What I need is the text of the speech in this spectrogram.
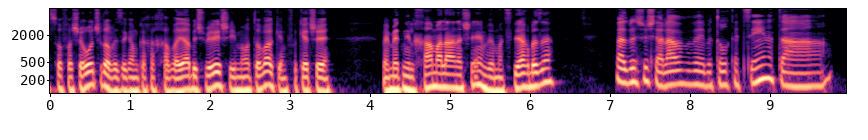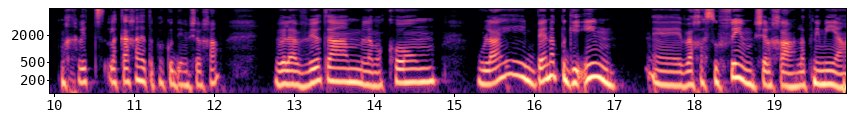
סוף השירות שלו, וזה גם ככה חוויה בשבילי שהיא מאוד טובה, כמפקד שבאמת נלחם על האנשים ומצליח בזה. ואז באיזשהו שלב בתור קצין, אתה מחליט לקחת את הפקודים שלך ולהביא אותם למקום אולי בין הפגיעים אה, והחשופים שלך לפנימייה.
